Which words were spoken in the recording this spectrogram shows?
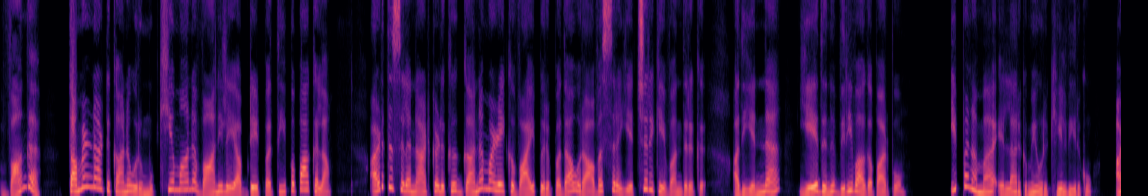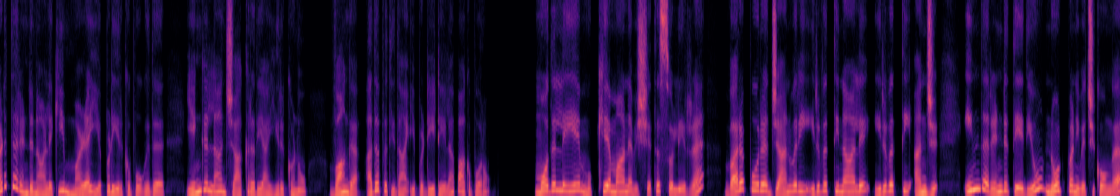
வாங்க தமிழ்நாட்டுக்கான ஒரு முக்கியமான வானிலை அப்டேட் பத்தி இப்ப பார்க்கலாம் அடுத்த சில நாட்களுக்கு கனமழைக்கு வாய்ப்பு இருப்பதா ஒரு அவசர எச்சரிக்கை வந்திருக்கு. அது என்ன ஏதுன்னு விரிவாக பார்ப்போம். இப்ப நம்ம எல்லாருக்குமே ஒரு கேள்வி இருக்கும். அடுத்த ரெண்டு நாளைக்கு மழை எப்படி இருக்க போகுது? எங்கெல்லாம் ஜாக்கிரதையா இருக்கணும்? வாங்க அத பத்தி தான் இப்ப டீட்டெயிலா பார்க்க போறோம். முதல்லயே முக்கியமான விஷயத்த சொல்லிடுறேன். வரப்போற ஜனவரி இருபத்தி நாலு இருபத்தி அஞ்சு. இந்த ரெண்டு தேதியும் நோட் பண்ணி வச்சுக்கோங்க.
